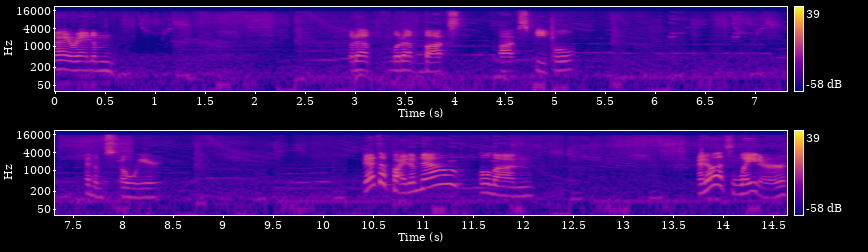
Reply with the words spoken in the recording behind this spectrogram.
All right, random. What up? What up, box box people? find them so weird. We have to fight him now? Hold on. I know that's later.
